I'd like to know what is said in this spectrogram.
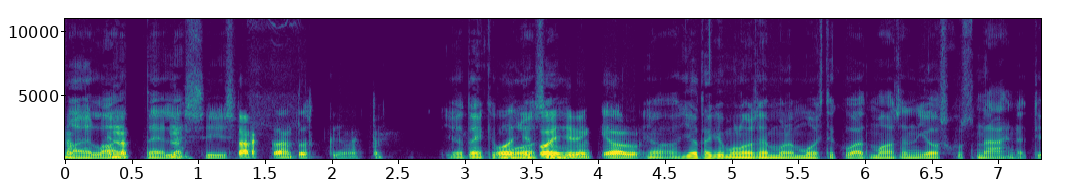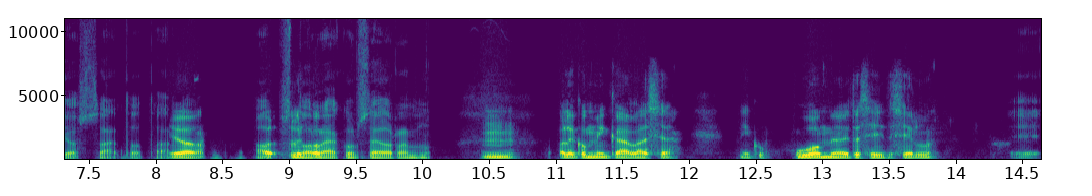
tai laitteelle siis. Tarkkaan tutkimatta jotenkin voi, mulla on voi sen, hyvinkin olla. Joo, jotenkin mulla on semmoinen muistikuva, että mä oon sen joskus nähnyt jossain tota, joo. App Storea, kun seurannut. Mm, oliko minkäänlaisia niin kuin, huomioita siitä silloin? Ei,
